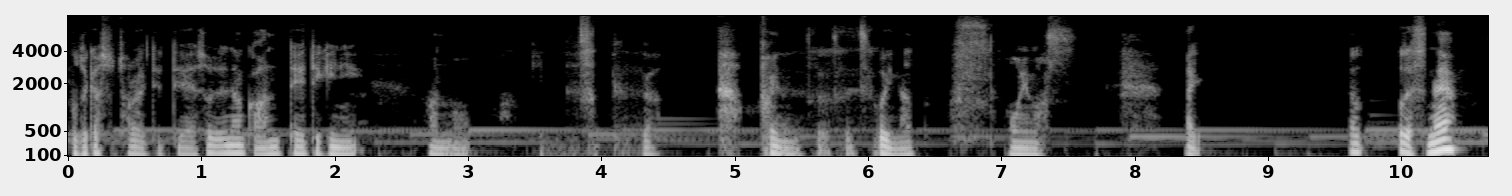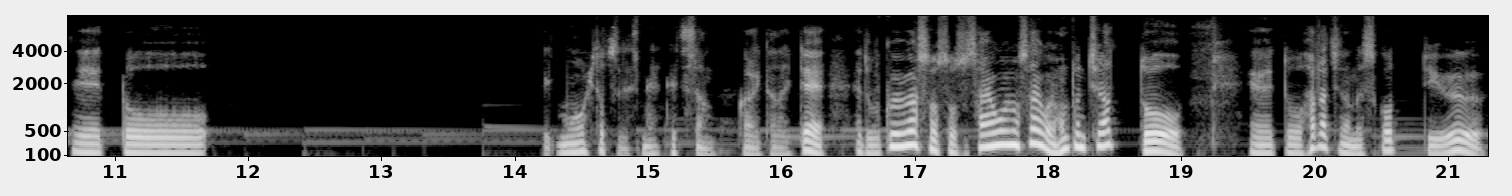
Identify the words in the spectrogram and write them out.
ポッドキャスト捉えてて、それでなんか安定的に、あの、が、多いのですごいなと思います。はい。そうですね。えっ、と、もう一つですね、哲さんからいただいて、えっと、僕がそうそうそう、最後の最後に本当にちらっと、えっと、二十歳の息子っていう、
